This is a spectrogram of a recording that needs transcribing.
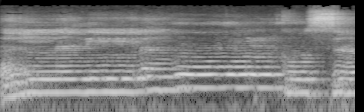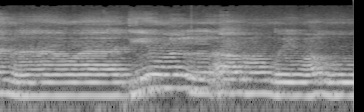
الذي له ملك السماوات والأرض والله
